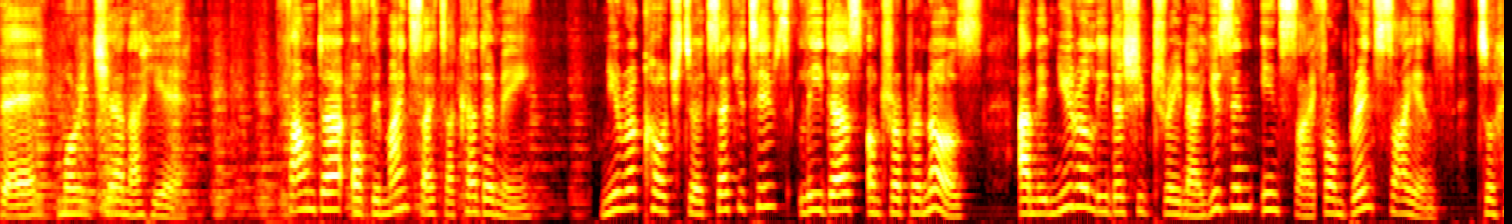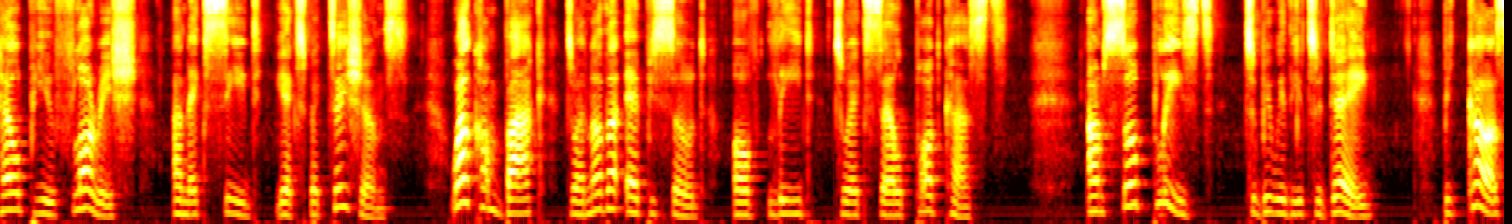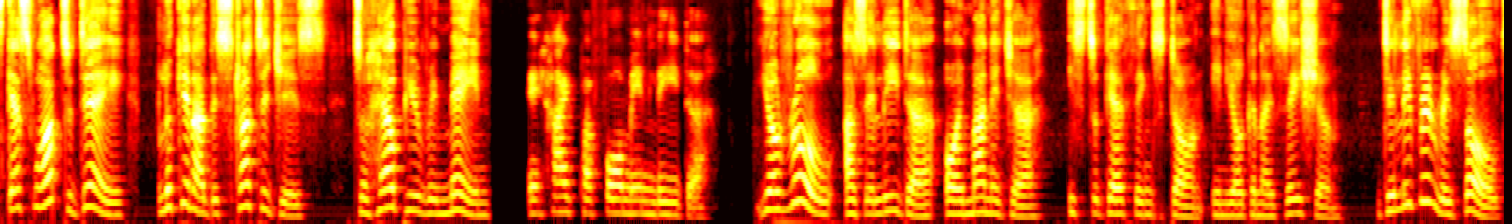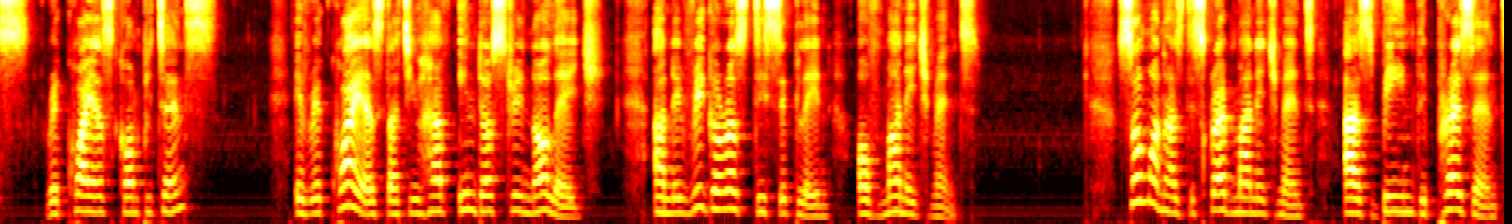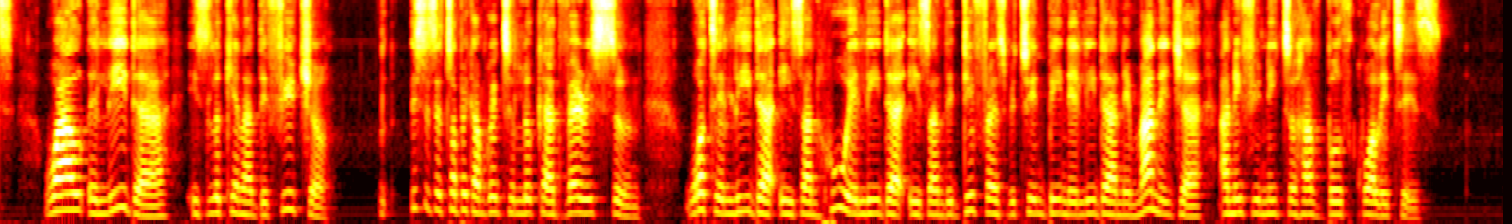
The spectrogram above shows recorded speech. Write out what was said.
there, Maureen Chiana here, founder of the Mindsight Academy, neuro coach to executives, leaders, entrepreneurs, and a neuro leadership trainer using insight from brain science to help you flourish and exceed your expectations. Welcome back to another episode of Lead to Excel podcast. I'm so pleased to be with you today because guess what? Today, looking at the strategies to help you remain a high performing leader. Your role as a leader or a manager is to get things done in your organization. Delivering results requires competence, it requires that you have industry knowledge and a rigorous discipline of management. Someone has described management as being the present, while a leader is looking at the future. This is a topic I'm going to look at very soon. What a leader is and who a leader is, and the difference between being a leader and a manager, and if you need to have both qualities.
